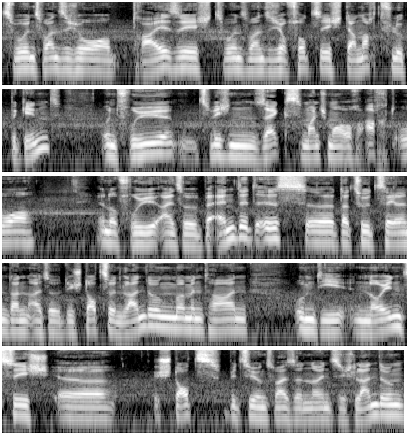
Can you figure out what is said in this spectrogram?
22.30 Uhr, 22.40 Uhr der Nachtflug beginnt und früh zwischen 6, manchmal auch 8 Uhr in der Früh also beendet ist. Äh, dazu zählen dann also die Starts und Landungen momentan um die 90 äh, Starts bzw. 90 Landungen.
